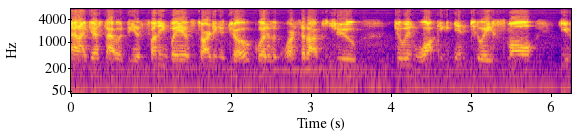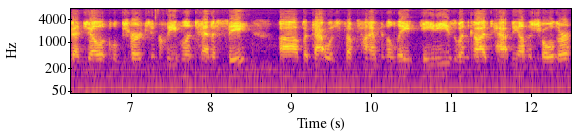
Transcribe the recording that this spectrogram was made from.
And I guess that would be a funny way of starting a joke. What is an Orthodox Jew doing walking into a small evangelical church in Cleveland, Tennessee? Uh, but that was sometime in the late 80s when God tapped me on the shoulder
